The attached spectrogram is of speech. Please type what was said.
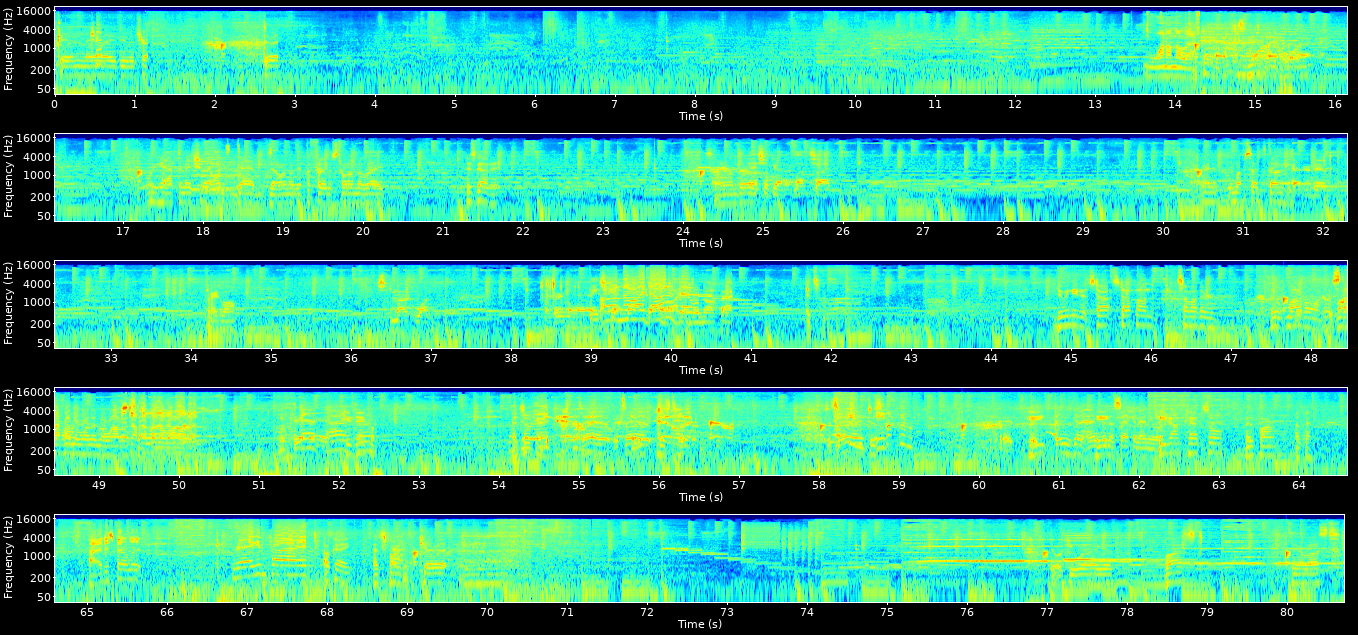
Get in melee, do the trap. Do it. One on the left. Okay, that's one. We have to make sure that one's dead. Zellyn will get the furthest one on the right. Who's got it? Scion, do Yeah, it. she'll get it left side. Alright, left side's done. Got her, dude. Right wall. Just mark one. Bring the line. Oh no, I dodged that one. It's Do we need to stop stop on some other the lava one? Stop on the one in the lava. Stop the one on the lava. Okay. Good, alright, She's so- ankle. It's okay. That's it. It's it. Just hit it. just Fucking it, Heat. the thing's gonna end in Heat. a second anyway. Heat on Quetzal. Move farm. Okay. I dispelled it. dragon five. Okay, that's fine. Kill it.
